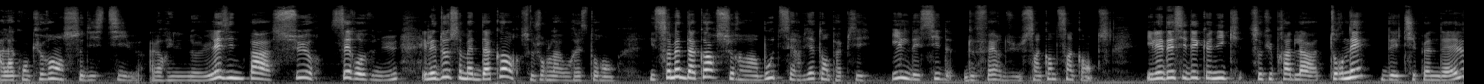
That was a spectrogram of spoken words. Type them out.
à la concurrence, se dit Steve. Alors il ne lésine pas sur ses revenus, et les deux se mettent d'accord ce jour-là au restaurant. Ils se mettent d'accord sur un bout de serviette en papier. Ils décident de faire du 50-50. Il est décidé que Nick s'occupera de la tournée des Chippendales,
